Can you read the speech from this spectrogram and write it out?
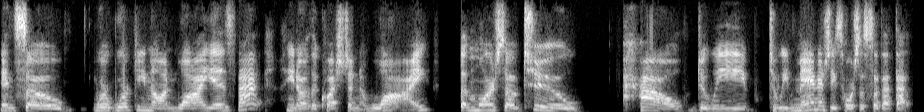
And so we're working on why is that? You know, the question why, but more so too, how do we do we manage these horses so that that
